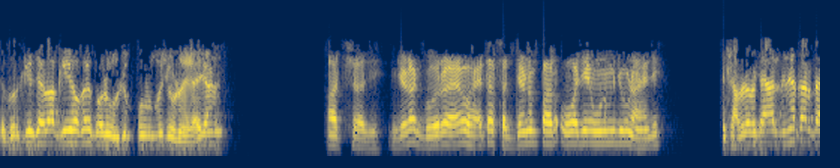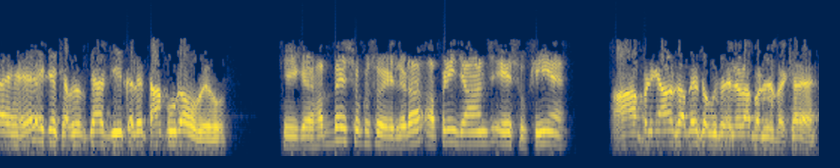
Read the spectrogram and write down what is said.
ਤੇ ਗੁਰ ਕੀ ਸੇਵਾ ਕੀ ਹੋਵੇ ਗੁਰੂ ਪੂਰਬ ਜੁੜੇ ਰਹਿ ਜਾਣ। ਅੱਛਾ ਜੀ। ਜਿਹੜਾ ਗੁਰ ਹੈ ਉਹ ਹੈ ਤਾਂ ਸੱਜਣ ਪਰ ਉਹ ਅਜੇ ਊਣ ਮਝੂਣਾ ਹੈ ਜੀ। ਸ਼ਬਦ ਵਿਚਾਰ ਨਹੀਂ ਕਰਦਾ ਇਹ। ਜੇ ਸ਼ਬਦ ਵਿਚਾਰ ਜੀ ਕਰੇ ਤਾਂ ਪੂਰਾ ਹੋਵੇ ਉਹ। ਠੀਕ ਹੈ। ਹੱਬੇ ਸੁਖ ਸੁਹੇਲੜਾ ਆਪਣੀ ਜਾਨ 'ਚ ਇਹ ਸੁਖੀ ਹੈ। ਆਪਣੀ ਆਪ ਸਭੇ ਸੁਖ ਸੇ ਲੜਾ ਬਣਿਆ ਬੈਠਾ ਹੈ।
